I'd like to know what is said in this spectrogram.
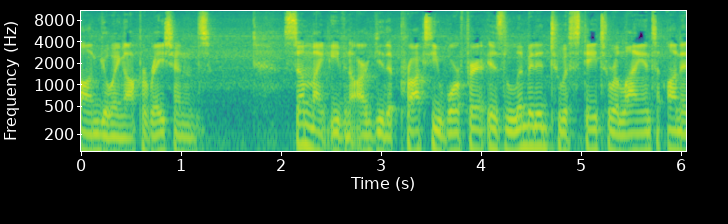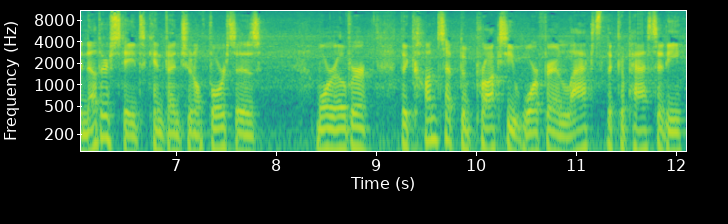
ongoing operations. Some might even argue that proxy warfare is limited to a state's reliance on another state's conventional forces Moreover, the concept of proxy warfare lacks the capacity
